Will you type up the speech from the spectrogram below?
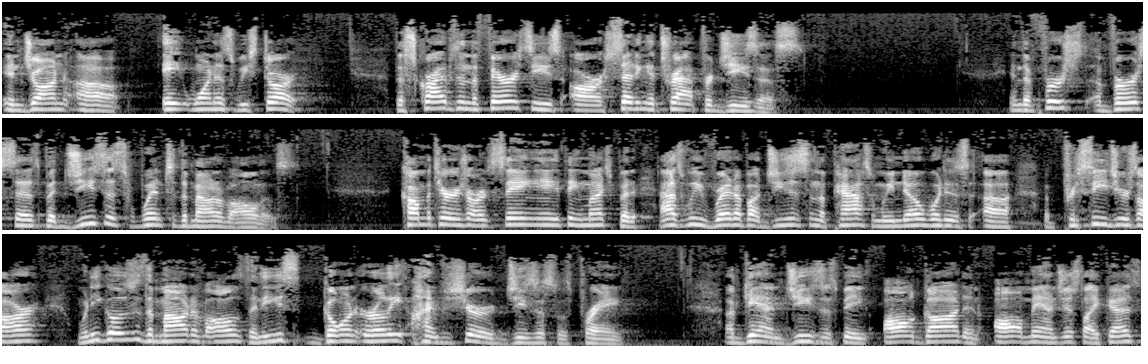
In John uh, 8 1, as we start, the scribes and the Pharisees are setting a trap for Jesus. And the first verse says, But Jesus went to the Mount of Olives. Commentaries aren't saying anything much, but as we've read about Jesus in the past and we know what his uh, procedures are, when he goes to the Mount of Olives and he's going early, I'm sure Jesus was praying. Again, Jesus being all God and all man, just like us,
